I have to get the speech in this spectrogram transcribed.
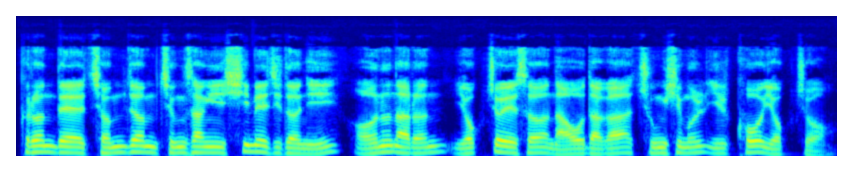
그런데 점점 증상이 심해지더니 어느 날은 욕조에서 나오다가 중심을 잃고 욕조.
